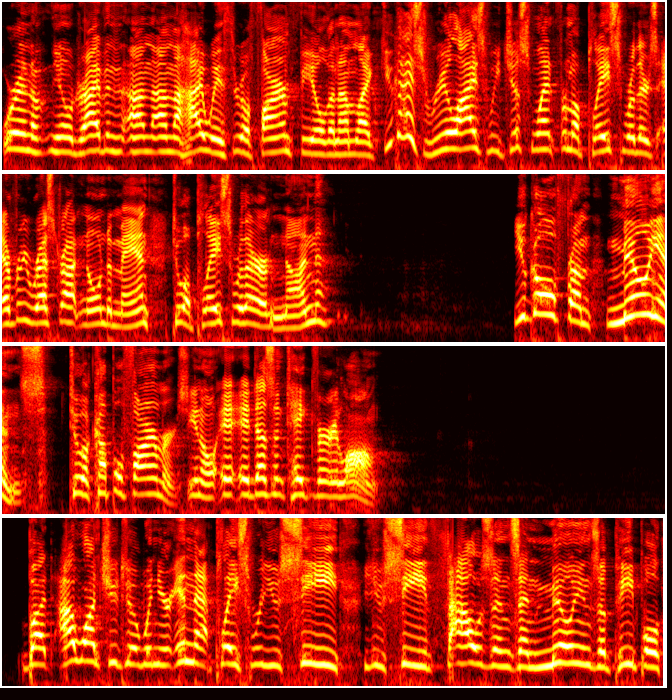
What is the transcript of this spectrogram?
we're in a you know driving on on the highway through a farm field, and I'm like, do you guys realize we just went from a place where there's every restaurant known to man to a place where there are none? You go from millions to a couple farmers. You know, it, it doesn't take very long. But I want you to, when you're in that place where you see, you see thousands and millions of people,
